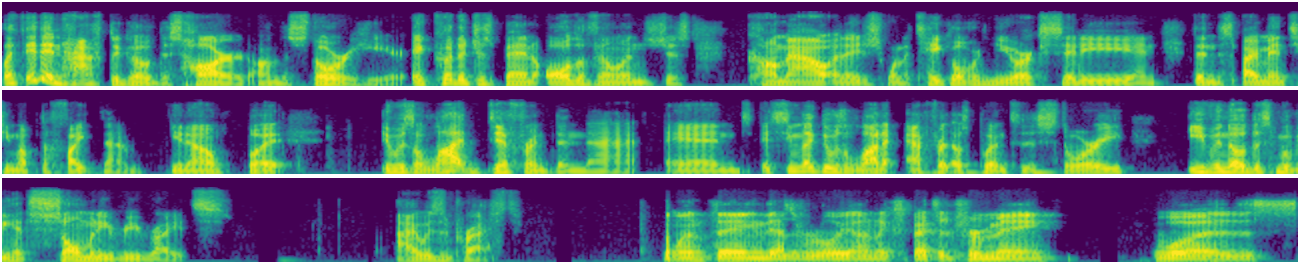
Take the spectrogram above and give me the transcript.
like they didn't have to go this hard on the story here. It could have just been all the villains just come out and they just want to take over New York City and then the Spider-Man team up to fight them, you know? But it was a lot different than that. And it seemed like there was a lot of effort that was put into the story even though this movie had so many rewrites. I was impressed. One thing that was really unexpected for me was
